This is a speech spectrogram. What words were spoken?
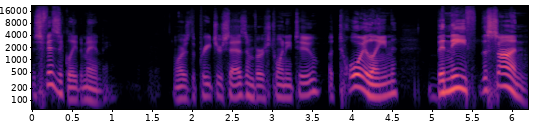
it's physically demanding. Or as the preacher says in verse 22, a toiling beneath the sun.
